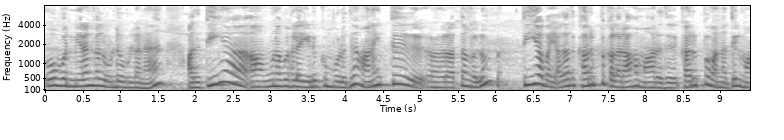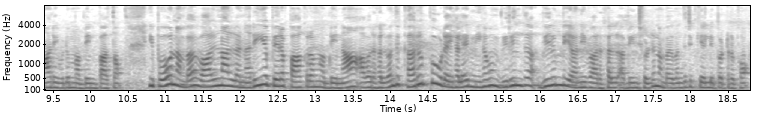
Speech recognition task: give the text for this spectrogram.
ஒவ்வொரு நிறங்கள் உண்டு உள்ளன. அது தீய உணவுகளை எடுக்கும் பொழுது அனைத்து ரத்தங்களும் தீயவை அதாவது கருப்பு கலராக மாறுது. கருப்பு வண்ணத்தில் மாறிவிடும் அப்படின்னு பார்த்தோம். இப்போது நம்ம வாழ்நாளில் நிறைய பேரை பார்க்குறோம் அப்படின்னா அவர்கள் வந்து கருப்பு உடைகளை மிகவும் விருந்த விரும்பி அணிவார்கள் அப்படின்னு சொல்லிட்டு நம்ம வந்துட்டு கேள்விப்பட்டிருக்கோம்.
